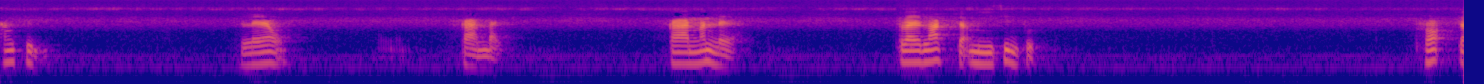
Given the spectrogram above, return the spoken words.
ทั้งสิ้นแล้ว การใด การนั่นแหละไตรลักษณ์จะมีสิ้นสุด เพราะใจ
